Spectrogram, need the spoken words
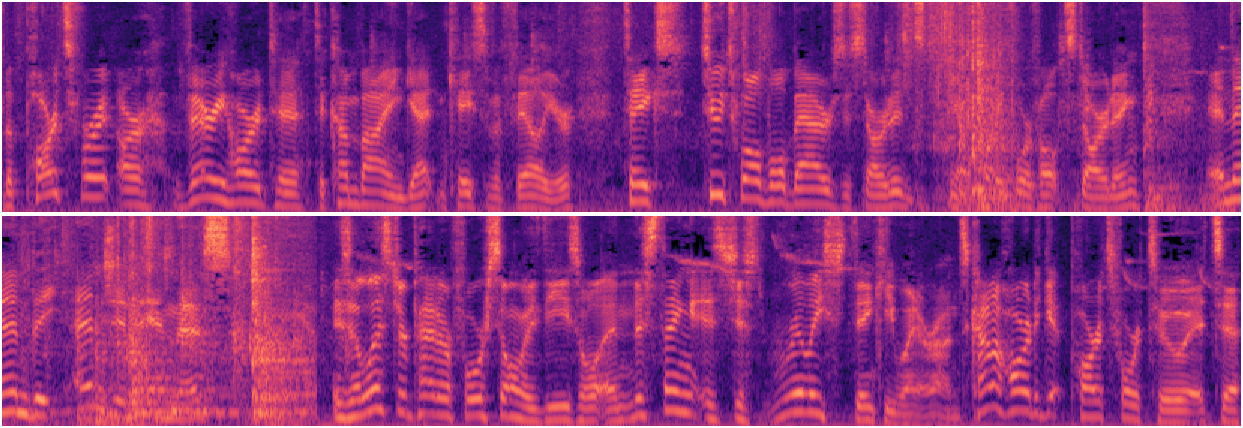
The parts for it are very hard to, to come by and get in case of a failure. takes two 12 volt batteries to start it, it's, you know, 24 volt starting. And then the engine in this is a Lister Petter four-cylinder diesel, and this thing is just really stinky when it runs. Kind of hard to get parts for too. It's a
